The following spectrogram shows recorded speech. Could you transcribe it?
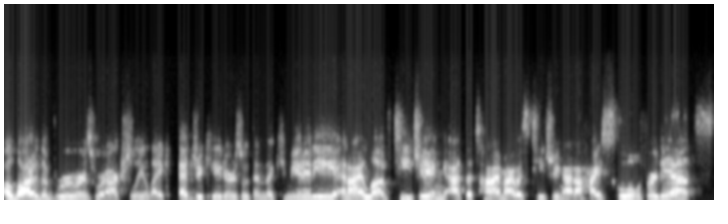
a lot of the brewers were actually like educators within the community, and I love teaching. At the time, I was teaching at a high school for dance.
